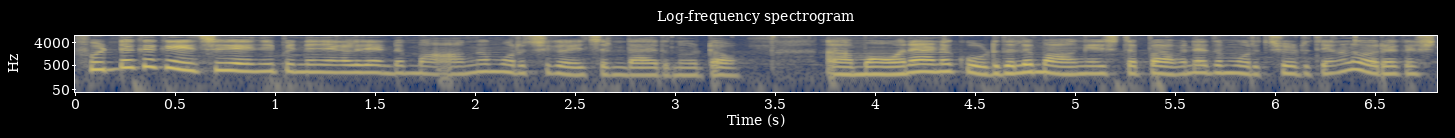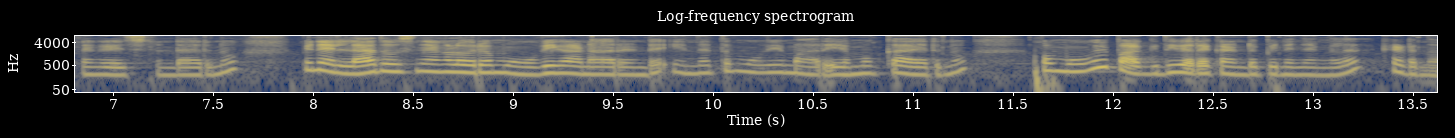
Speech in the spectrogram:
ഫുഡൊക്കെ കഴിച്ച് കഴിഞ്ഞ് പിന്നെ ഞങ്ങൾ രണ്ട് മാങ്ങ മുറിച്ച് കഴിച്ചിട്ടുണ്ടായിരുന്നു കേട്ടോ. മോനാണ് കൂടുതൽ മാങ്ങ ഇഷ്ടപ്പോൾ അവനത് മുറിച്ച് കൊടുത്ത് ഞങ്ങൾ ഓരോ കഷ്ണം കഴിച്ചിട്ടുണ്ടായിരുന്നു. പിന്നെ എല്ലാ ദിവസവും ഞങ്ങൾ ഓരോ മൂവി കാണാറുണ്ട്. ഇന്നത്തെ മൂവി മറിയമുക്കായിരുന്നു അപ്പോൾ മൂവി പകുതി വരെ കണ്ട് പിന്നെ ഞങ്ങൾ കിടന്നു.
